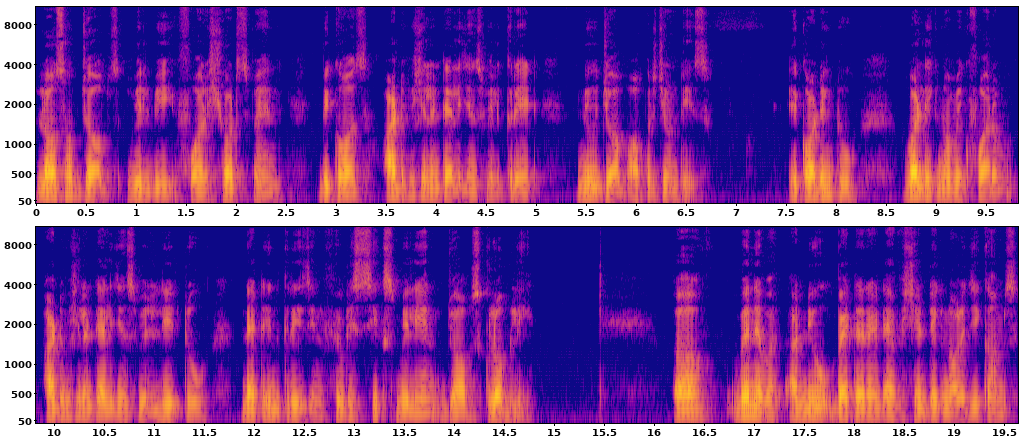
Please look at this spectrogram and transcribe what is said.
loss of jobs will be for short span because artificial intelligence will create new job opportunities. According to World Economic Forum, artificial intelligence will lead to net increase in 56 million jobs globally. Uh, Whenever a new, better, and efficient technology comes,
